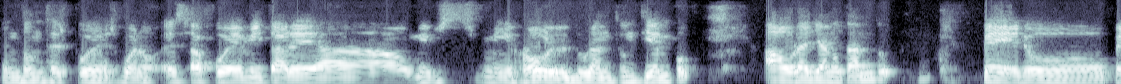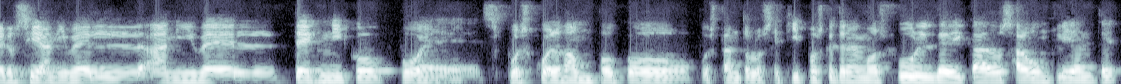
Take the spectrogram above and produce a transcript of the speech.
Entonces, pues bueno, esa fue mi tarea, mi, mi rol durante un tiempo. Ahora ya no tanto, pero, pero sí a nivel, a nivel técnico, pues, pues cuelga un poco, pues tanto los equipos que tenemos full dedicados a algún cliente,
